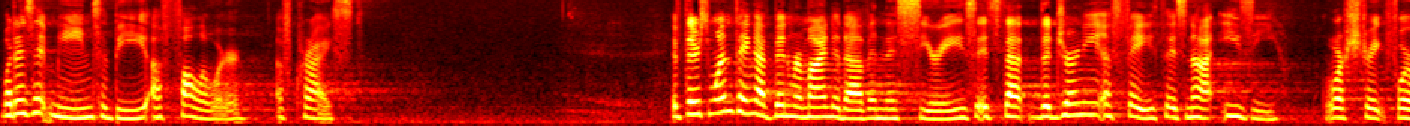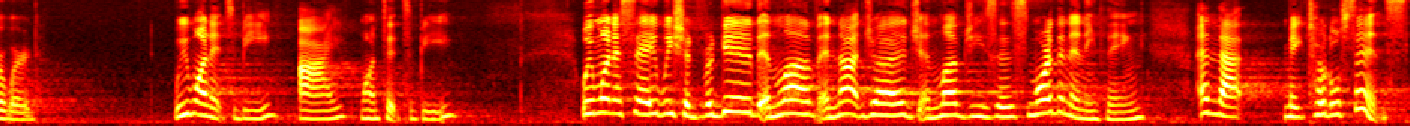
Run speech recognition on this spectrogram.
What does it mean to be a follower of Christ? If there's one thing I've been reminded of in this series, it's that the journey of faith is not easy or straightforward. We want it to be. I want it to be. We want to say we should forgive and love and not judge and love Jesus more than anything, and that make total sense.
